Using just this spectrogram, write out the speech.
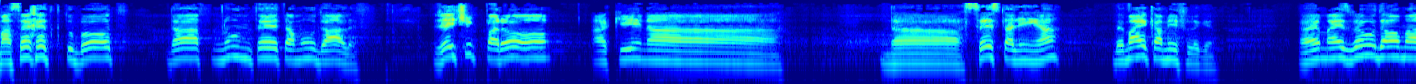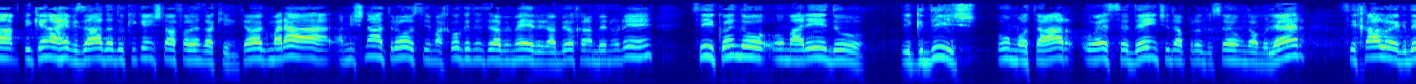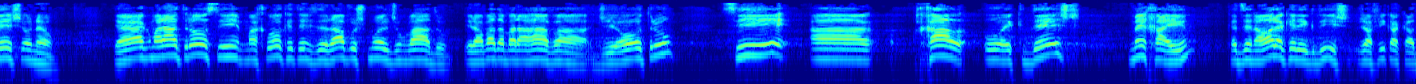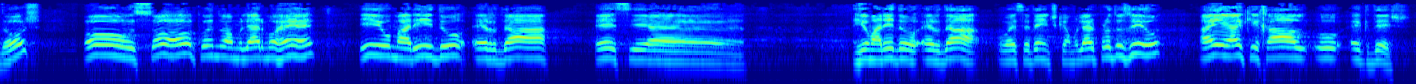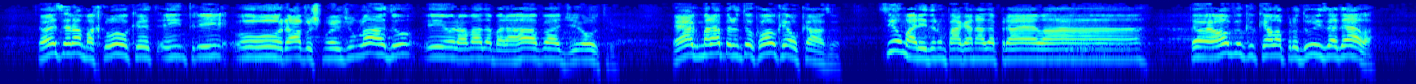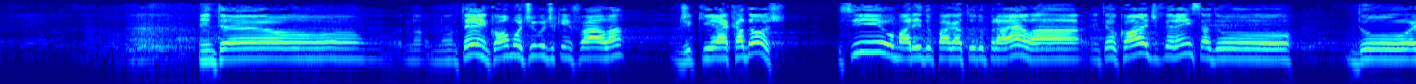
Masechet Ktubot Daf Nun Tet Amud Aleph. A gente parou aqui na, na sexta linha, Bemai Kamiflege. É, mas vamos dar uma pequena revisada do que, que a gente está falando aqui. Então, a Gemara, a Mishnah trouxe, Machloket entre Rabi Meir e Rabi Yochanan Benuri, se quando o marido igdish o motar, o excedente da produção da mulher, se ralo egdesh ou não. E a Agmará trouxe Machloket entre Rav Shmuel de um lado e Ravada Barahava de outro, se a Chal o Ekdesh Mechaim, quer dizer, na hora que ele Ekdesh já fica Kadosh, ou só quando a mulher morrer e o marido herdar esse... Eh, e o marido herdar o excedente que a mulher produziu, aí é que Chal o Ekdesh. Então essa era a machloket entre o Rav Shmuel de um lado e o Ravada Barahava de outro. E a Agmará perguntou qual que é o caso. Se o marido não paga nada para ela, então é óbvio que o que ela produz é dela. Então, não tem qual o motivo de quem fala de que é Kadosh. Se o marido paga tudo para ela, então qual é a diferença do do,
